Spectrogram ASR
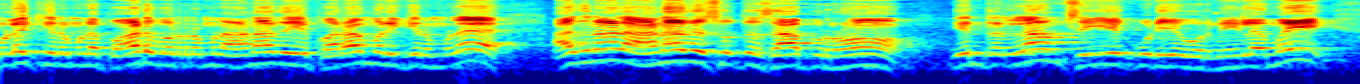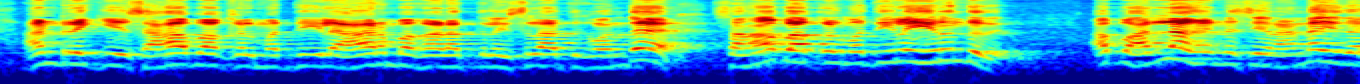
உழைக்கிறோம்ல பாடுபடுறோம்ல அனாதையை பராமரிக்கிறோம்ல அதனால அனாதை சொத்தை சாப்பிட்றோம் என்றெல்லாம் செய்யக்கூடிய ஒரு நிலைமை அன்றைக்கு சஹாபாக்கள் மத்தியில் ஆரம்ப காலத்தில் இஸ்லாத்துக்கு வந்த சஹாபாக்கள் மத்தியில் இருந்தது. அப்போ அல்லாஹ் என்ன செய்கிறான்னா இதை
